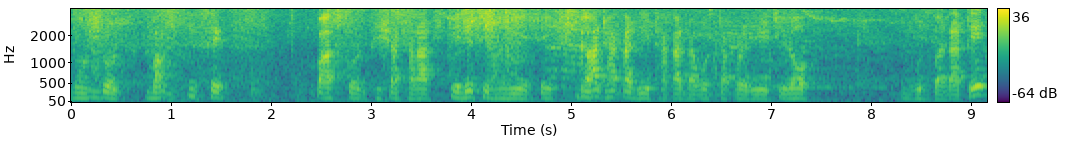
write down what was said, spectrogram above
মণ্ডল বাংলাদেশে পাসপোর্ট ভিসা ছাড়া এদেশে নিয়ে এসে গা ঢাকা দিয়ে থাকার ব্যবস্থা করে দিয়েছিল। বুধবার রাতে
